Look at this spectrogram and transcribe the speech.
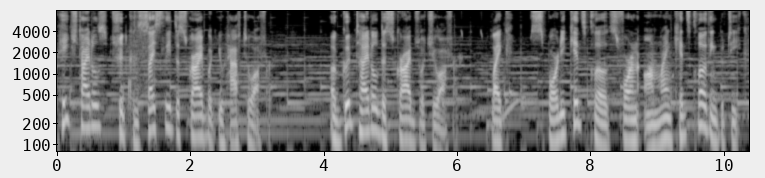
Page titles should concisely describe what you have to offer. A good title describes what you offer, like sporty kids clothes for an online kids clothing boutique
